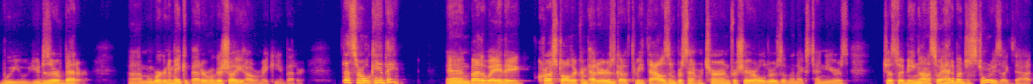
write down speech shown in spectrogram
We you deserve better. Um, and we're going to make it better and we're going to show you how we're making it better. That's their whole campaign. And by the way, they crushed all their competitors, got a 3000% return for shareholders over the next 10 years just by being honest. So I had a bunch of stories like that.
